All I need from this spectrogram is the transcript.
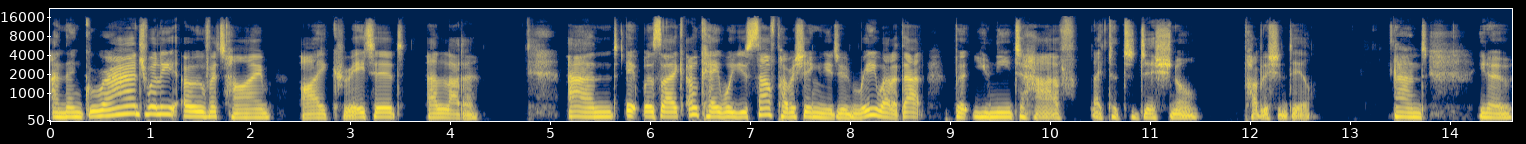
And then gradually over time, I created a ladder. And it was like, okay, well, you're self publishing and you're doing really well at that, but you need to have like the traditional publishing deal. And, you know,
